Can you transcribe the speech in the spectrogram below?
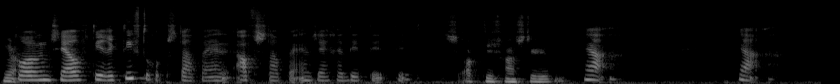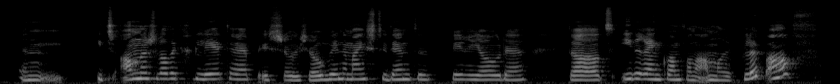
Ja. Gewoon zelf directief erop stappen en afstappen en zeggen dit, dit, dit. Dus actief gaan sturen. Ja. Ja. En iets anders wat ik geleerd heb is sowieso binnen mijn studentenperiode dat iedereen kwam van een andere club af.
